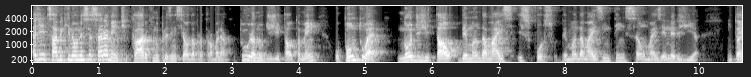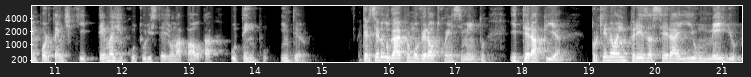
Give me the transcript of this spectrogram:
A gente sabe que não necessariamente. Claro que no presencial dá para trabalhar cultura, no digital também. O ponto é, no digital demanda mais esforço, demanda mais intenção, mais energia. Então é importante que temas de cultura estejam na pauta o tempo inteiro. Terceiro lugar, promover autoconhecimento e terapia. Por que não a empresa ser aí um meio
